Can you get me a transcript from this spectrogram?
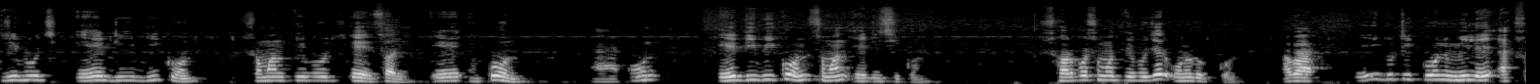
ত্রিভুজ এ ডি বি কোণ সমান ত্রিভুজ এ সরি এ কোণ আহ, কোণ এ ডি বি কোণ সমান এডিসি কোণ? সর্বসম ত্রিভুজের অনুরূপ কোণ। আবার এই দুটি কোণ মিলে একশো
